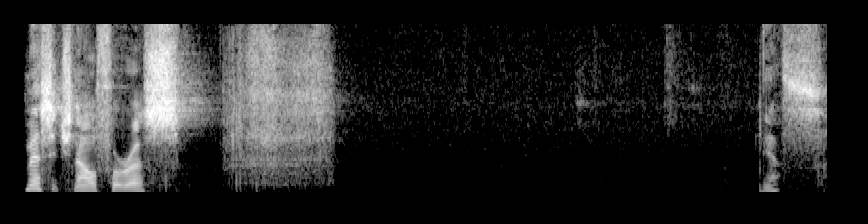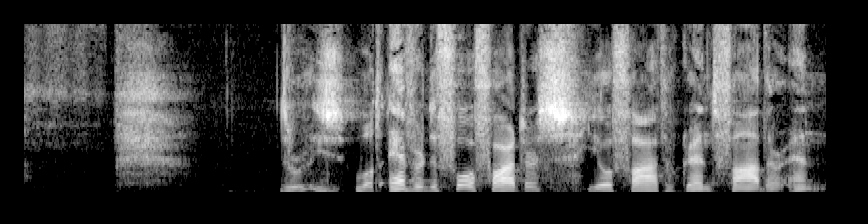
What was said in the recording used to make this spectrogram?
message now for us Yes. whatever the forefathers, your father, grandfather, and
